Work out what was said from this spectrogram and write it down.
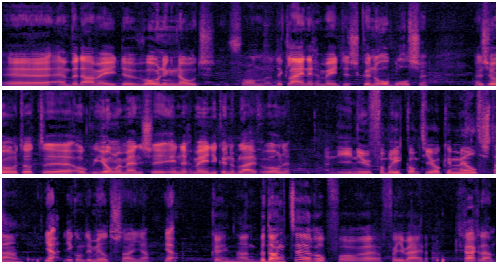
Uh, en we daarmee de woningnood van de kleine gemeentes kunnen oplossen. En zorgen dat uh, ook jonge mensen in de gemeente kunnen blijven wonen. En die nieuwe fabriek, komt die ook in Mail te staan? Ja, die komt in Mail te staan, ja. ja. Oké, okay, nou, bedankt Rob voor, uh, voor je bijdrage. Graag gedaan.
